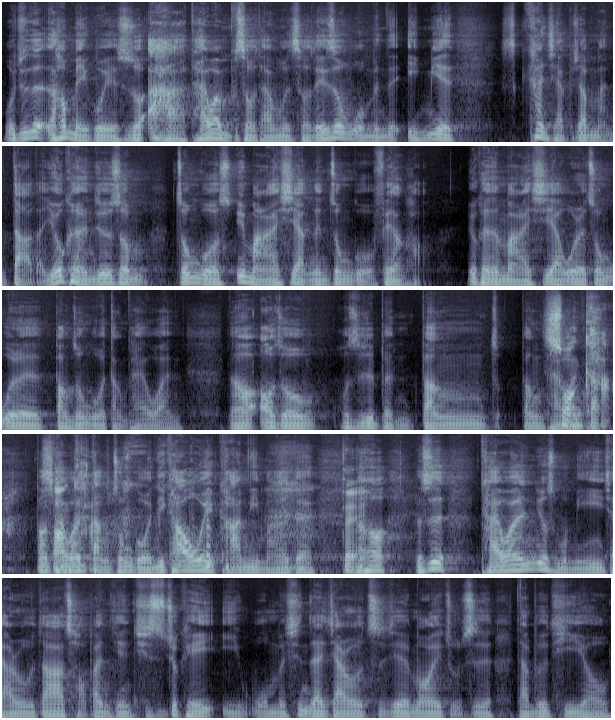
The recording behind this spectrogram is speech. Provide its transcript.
我觉得，然后美国也是说啊，台湾不错，台湾不错，等于说我们的赢面看起来比较蛮大的，有可能就是说中国，因为马来西亚跟中国非常好，有可能马来西亚为了中为了帮中国挡台湾。然后澳洲或是日本帮帮台湾挡帮台湾挡中国，你卡我，我也卡你嘛，对不对？对。然后可是台湾用什么名义加入？大家吵半天，其实就可以以我们现在加入世界贸易组织 WTO，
